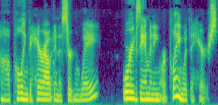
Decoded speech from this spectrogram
uh, pulling the hair out in a certain way, or examining or playing with the hairs.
